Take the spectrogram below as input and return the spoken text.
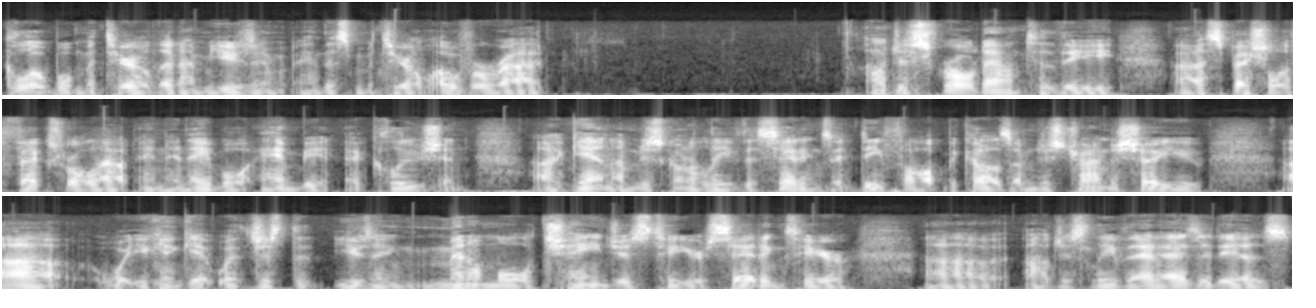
global material that I'm using in this material override. I'll just scroll down to the uh, special effects rollout and enable ambient occlusion. Uh, again, I'm just going to leave the settings at default because I'm just trying to show you uh, what you can get with just the, using minimal changes to your settings here. Uh, I'll just leave that as it is.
